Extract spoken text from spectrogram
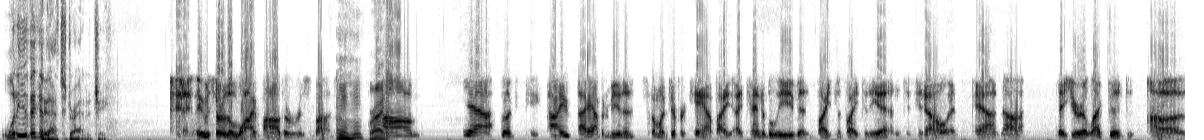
What do you think of that strategy? It was sort of the why bother response. -hmm, right. Um, yeah, look, I, I happen to be in a somewhat different camp. I, I tend to believe in fighting the fight to the end, you know, and, and uh, that you're elected uh,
